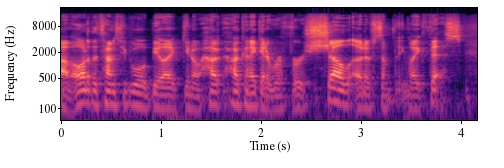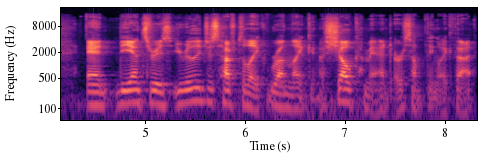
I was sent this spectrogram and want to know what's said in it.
um, a lot of the times people will be like, you know, how, how can I get a reverse shell out of something like this? And the answer is you really just have to like run like a shell command or something like that.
